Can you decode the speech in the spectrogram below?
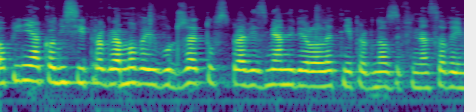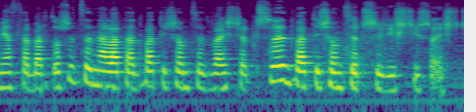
Opinia Komisji Programowej Budżetu w sprawie zmiany wieloletniej prognozy finansowej miasta Bartoszyce na lata 2023-2036.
